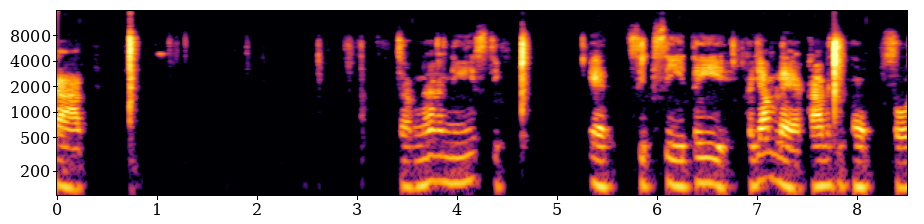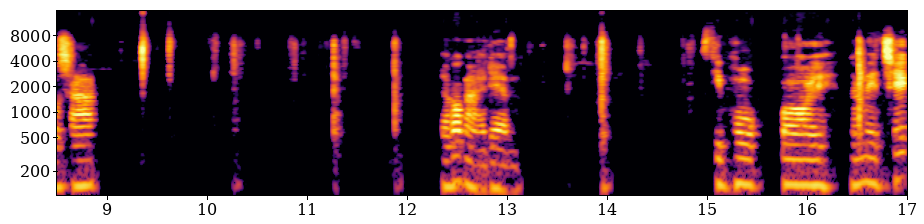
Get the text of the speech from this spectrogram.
การ์ดจากนั้นอันนี้สิบเอ็ดสิบสี่ตีขย่ำแหลกกลายเป็นสิบหกโซชาร์จแล้วก็หงายแดมสิบหกปอยน้ำเมจเช็ค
